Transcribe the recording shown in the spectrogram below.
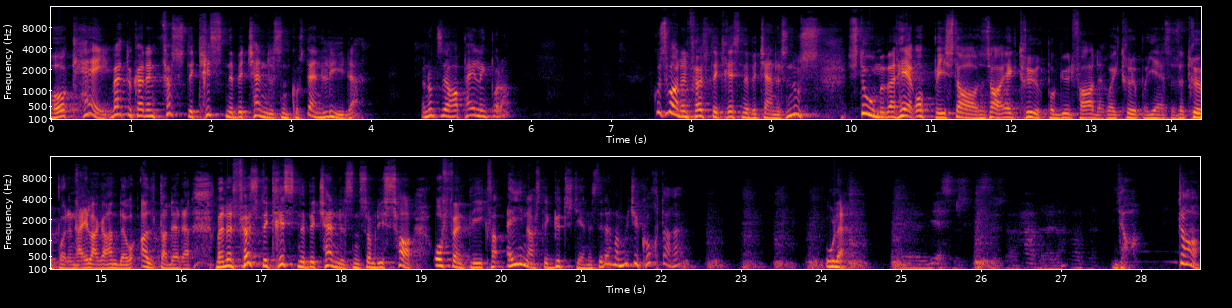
Ok, Vet du hva den første kristne bekjennelsen hvordan den lyder? Er det noen som har peiling på det? Hvordan var den første kristne bekjennelsen? Nå sto vi vel her oppe i stad og sa jeg tror på Gud Fader og jeg tror på Jesus og jeg tror på Den hellige ande og alt av det der. Men den første kristne bekjennelsen som de sa offentlig i hver eneste gudstjeneste, den var mye kortere. Ole? Jesus Kristus er Herre eller Herre. Ja, da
